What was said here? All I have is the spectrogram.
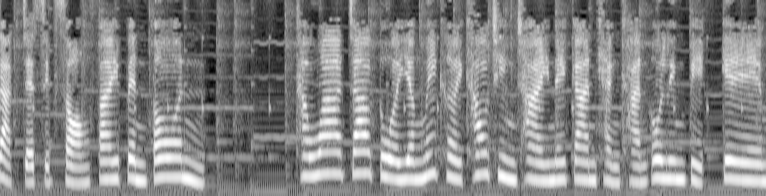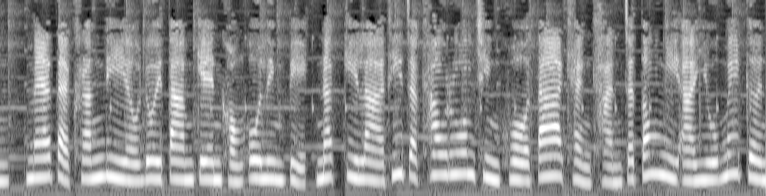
จาก 72 ไฟเป็นต้น ทว่าเจ้าตัวยังไม่เคยเข้าชิงชัยในการแข่งขันโอลิมปิกเกม แม้แต่ครั้งเดียวโดยตามเกณฑ์ของโอลิมปิกนักกีฬาที่จะเข้าร่วมชิงโควต้าแข่งขันจะต้องมีอายุไม่เกิน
